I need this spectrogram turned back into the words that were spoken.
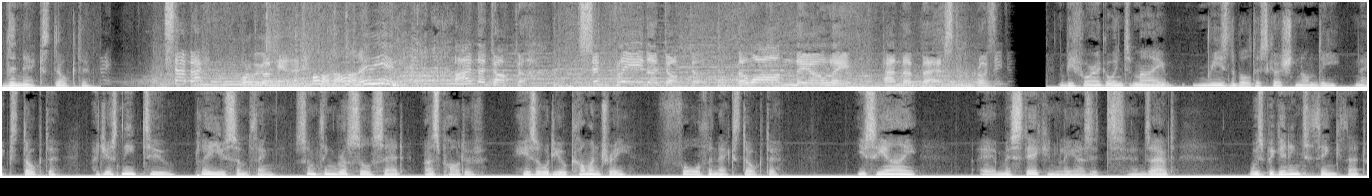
the next Doctor. Stand back! What have we got here then? Hold on, hold on, who are you? I'm the Doctor. Simply the Doctor. The one, the only, and the best. Rosita. Before I go into my reasonable discussion on the next Doctor, I just need to play you something. Something Russell said as part of his audio commentary for the next Doctor. You see, I, uh, mistakenly as it turns out, was beginning to think that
